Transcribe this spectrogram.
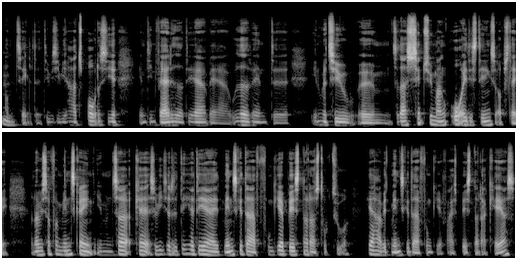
mm. omtalte. Det vil sige, at vi har et sprog, der siger, at dine færdigheder, det er at være udadvendt, øh, innovativ. Øh, så der er sindssygt mange ord i det stillingsopslag. Og når vi så får mennesker ind, jamen, så, kan, så viser det, at det her det er et menneske, der fungerer bedst, når der er struktur. Her har vi et menneske, der fungerer faktisk bedst, når der er kaos.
